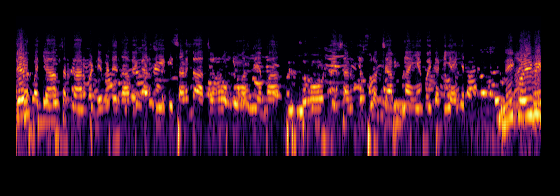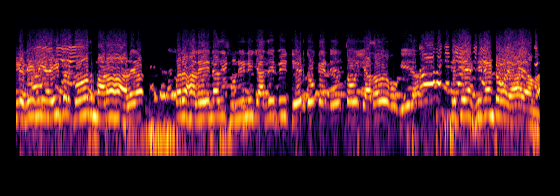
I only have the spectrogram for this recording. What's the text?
ਡੇਢ ਪੰਜਾਬ ਸਰਕਾਰ ਵੱਡੇ ਵੱਡੇ ਦਾਅਵੇ ਕਰਦੀ ਹੈ ਕਿ ਸੜਕ ਹਾਦਸੇ ਨੂੰ ਰੋਕਣ ਵਾਸਤੇ ਆਪਾਂ ਰੋਡ ਤੇ ਸੜਕ ਤੇ ਸੁਰੱਖਿਆ ਵੀ ਬਣਾਈ ਹੈ ਕੋਈ ਗੱਡੀ ਆਈ ਹੈ ਨਹੀਂ ਕੋਈ ਵੀ ਗੱਡੀ ਨਹੀਂ ਆਈ ਪਰ ਬਹੁਤ ਮਾੜਾ ਹਾਲ ਆ। ਪਰ ਹਲੇ ਇਹਨਾਂ ਦੀ ਸੁਣੀ ਨਹੀਂ ਜਾਂਦੀ ਵੀ ਡੇਢ ਦੋ ਘੰਟੇ ਤੋਂ ਜ਼ਿਆਦਾ ਹੋ ਗਏ ਆ। ਇੱਥੇ ਐਕਸੀਡੈਂਟ ਹੋਇਆ ਹੋਇਆ ਵਾ।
